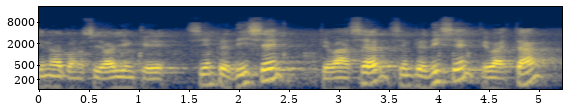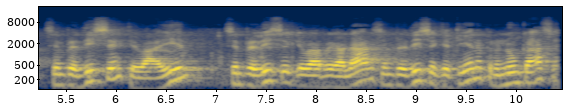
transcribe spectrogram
¿Quién no ha conocido a alguien que siempre dice que va a hacer, siempre dice que va a estar, siempre dice que va a ir, siempre dice que va a regalar, siempre dice que tiene, pero nunca hace?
